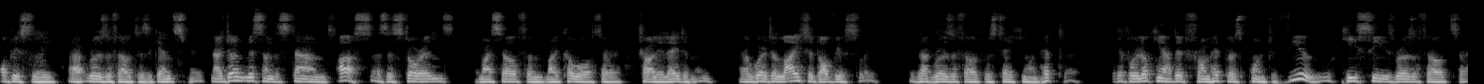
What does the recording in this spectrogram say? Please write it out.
obviously, uh, Roosevelt is against me. Now, don't misunderstand us as historians, myself and my co-author, Charlie Laderman. Uh, we're delighted, obviously, that Roosevelt was taking on Hitler. But if we're looking at it from Hitler's point of view, he sees Roosevelt uh,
